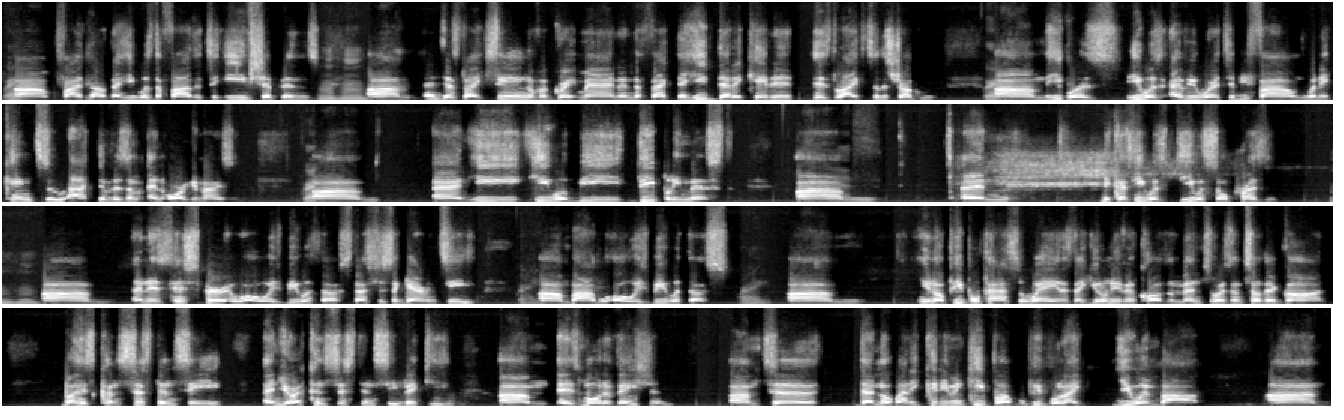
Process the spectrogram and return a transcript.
Right. Um, find out that he was the father to Eve Shippens, mm-hmm. um, and just like seeing of a great man and the fact that he dedicated his life to the struggle. Right. Um, he was he was everywhere to be found when it came to activism and organizing, right. Um, and he he will be deeply missed, um, yes. And because he was he was so present, mm-hmm. Um, and his his spirit will always be with us. That's just a guarantee. um Bob will always be with us. Right Um, you know, people pass away and it's like you don't even call them mentors until they're gone. But his consistency and your consistency, Vicki, um, is motivation um, to that nobody could even keep up with people like you and Bob. Um,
